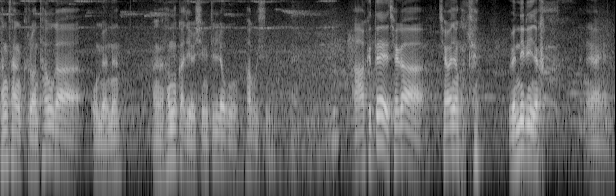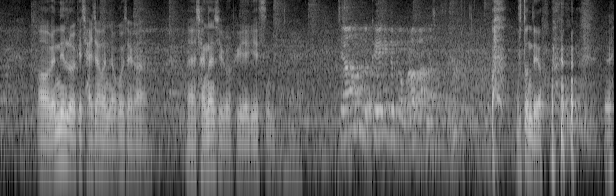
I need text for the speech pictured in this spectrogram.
항상 그런 타구가 오면은 항상 3루까지 열심히 뛰려고 하고 있습니다. 네. 아 그때 제가 재환 형한테 웬일이냐고 네, 네. 어, 웬일로 이렇게 잘 잡았냐고 제가 네, 장난식으로 그 얘기했습니다. 네. 재환도 그 얘기 듣고 뭐라고 안 하셨어요? 웃던데요. 네.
